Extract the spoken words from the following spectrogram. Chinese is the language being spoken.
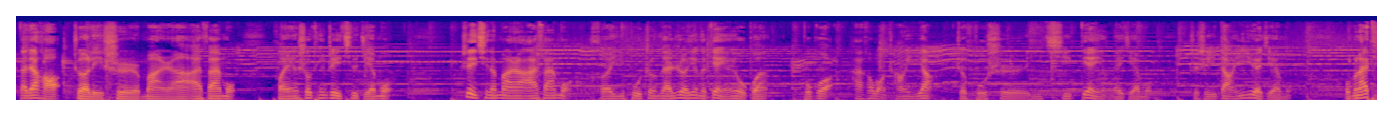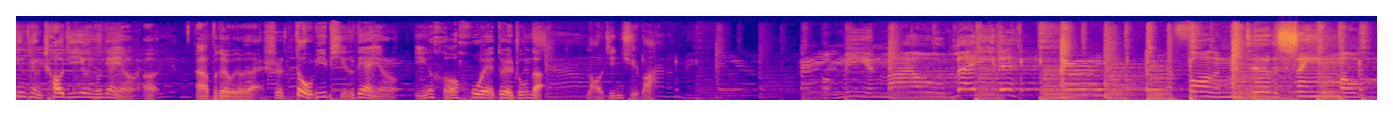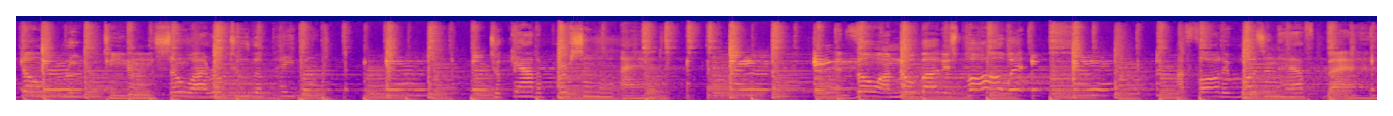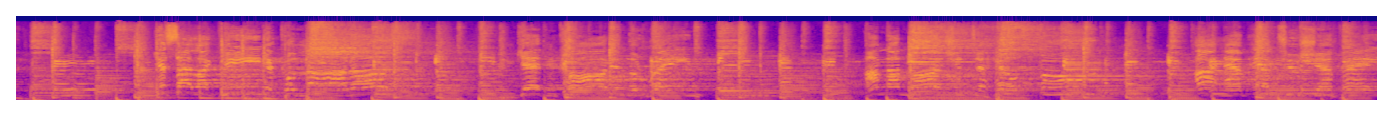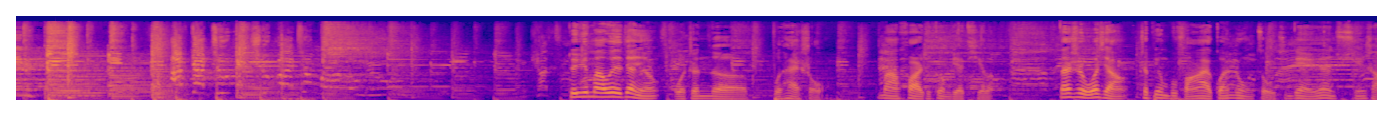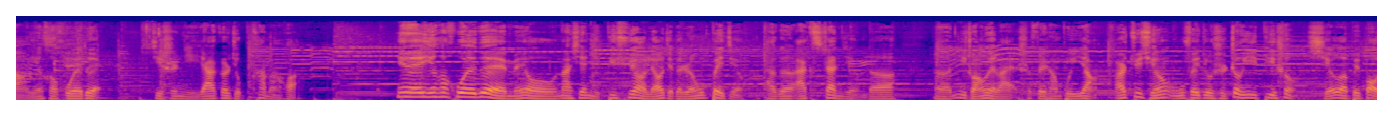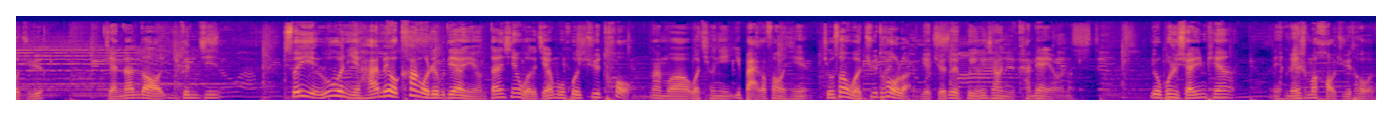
大家好，这里是漫然 FM，欢迎收听这一期的节目。这一期的漫然 FM 和一部正在热映的电影有关，不过还和往常一样，这不是一期电影类节目，这是一档音乐节目。我们来听听超级英雄电影，呃呃，不对不对不对，是逗逼痞子电影《银河护卫队》中的老金曲吧。And. So I wrote to the paper, took out a personal ad. And though I'm nobody's poet, I thought it wasn't half bad. Yes, I like pina 对于漫威的电影，我真的不太熟，漫画就更别提了。但是我想，这并不妨碍观众走进电影院去欣赏《银河护卫队》，即使你压根儿就不看漫画，因为《银河护卫队》没有那些你必须要了解的人物背景，它跟《X 战警》的呃逆转未来是非常不一样，而剧情无非就是正义必胜，邪恶被爆菊，简单到一根筋。所以，如果你还没有看过这部电影，担心我的节目会剧透，那么我请你一百个放心，就算我剧透了，也绝对不影响你看电影的。又不是悬疑片，也没什么好剧透的。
